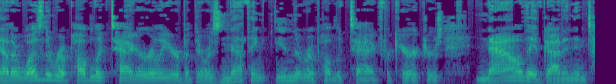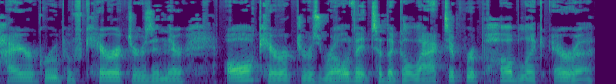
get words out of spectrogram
Now there was the Republic tag earlier, but there was nothing in the Republic tag for characters. Now they've got an entire group of characters in there. All characters relevant to the Galactic Republic era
